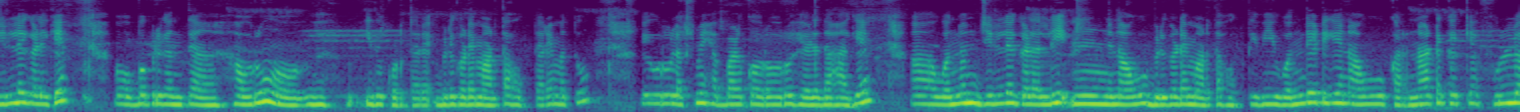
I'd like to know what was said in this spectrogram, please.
ಜಿಲ್ಲೆಗಳಿಗೆ ಒಬ್ಬೊಬ್ರಿಗಂತ ಅವರು ಇದು ಕೊಡ್ತಾರೆ, ಬಿಡುಗಡೆ ಮಾಡ್ತಾ ಹೋಗ್ತಾರೆ. ಮತ್ತು ಇವರು ಲಕ್ಷ್ಮೀ ಹೆಬ್ಬಾಳ್ಕರ್ ಹೇಳಿದ ಹಾಗೆ ಒಂದೊಂದು ಜಿಲ್ಲೆಗಳಲ್ಲಿ ನಾವು ಬಿಡುಗಡೆ ಮಾಡ್ತಾ ಹೋಗ್ತೀವಿ. ಒಂದೇಟಿಗೆ ನಾವು ಕರ್ನಾಟಕಕ್ಕೆ ಫುಲ್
